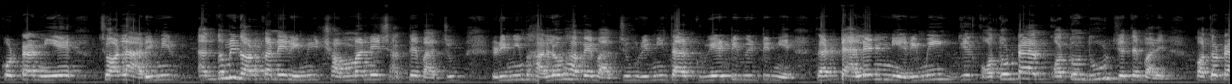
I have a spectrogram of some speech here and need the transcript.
সম্পর্কটা নিয়ে চলা। রিমির একদমই দরকার নেই। রিমির সম্মানের সাথে বাঁচুক। রিমি ভালোভাবে বাঁচুক। রিমি তার ক্রিয়েটিভিটি নিয়ে, তার ট্যালেন্ট নিয়ে, রিমি যে কতটা, কত দূর যেতে পারে, কতটা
